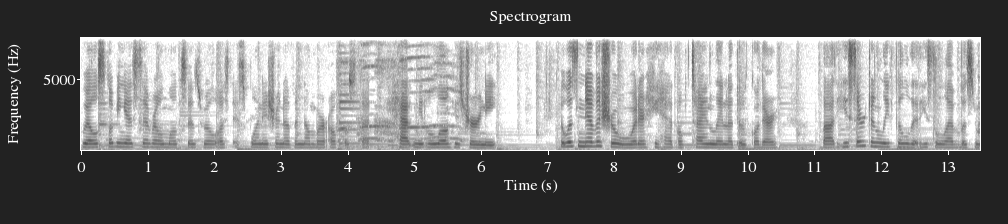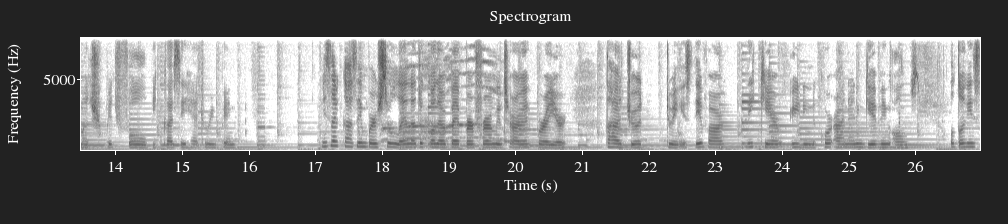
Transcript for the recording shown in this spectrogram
while stopping at several mosques as well as the explanation of a number of that had met along his journey. He was never sure whether he had obtained Laylatul Qadr, but he certainly felt that his life was much peaceful because he had repented. Mr. Qasim pursued Laylatul Qadr by performing Tarawih prayer, tahajjud, doing istighfar, dhikr, reading the Quran, and giving alms. Although his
